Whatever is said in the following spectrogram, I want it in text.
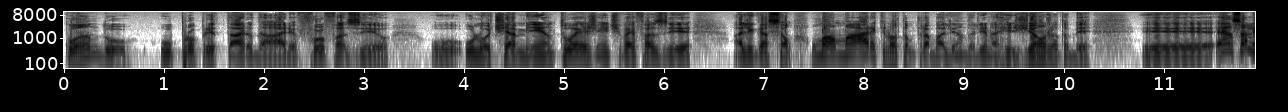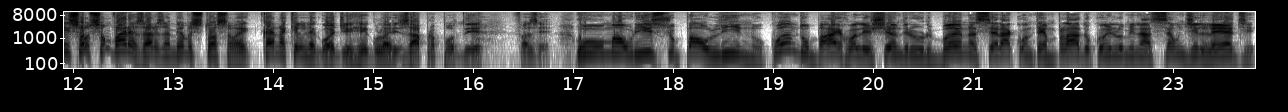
Quando o proprietário da área for fazer o, o loteamento, a gente vai fazer a ligação. Uma, uma área que nós estamos trabalhando ali na região, JB, é, essa lei são, são várias áreas na mesma situação. É, cai naquele negócio de regularizar para poder fazer. O Maurício Paulino, quando o bairro Alexandre Urbana será contemplado com iluminação de LED,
